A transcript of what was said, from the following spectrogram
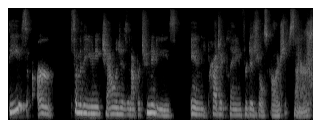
these are some of the unique challenges and opportunities in project planning for digital scholarship centers.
